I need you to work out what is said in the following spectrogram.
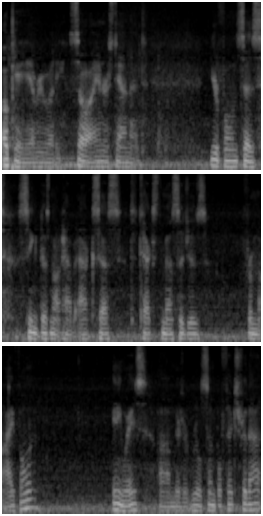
Okay, everybody. So I understand that your phone says Sync does not have access to text messages from the iPhone. Anyways, um, there's a real simple fix for that.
